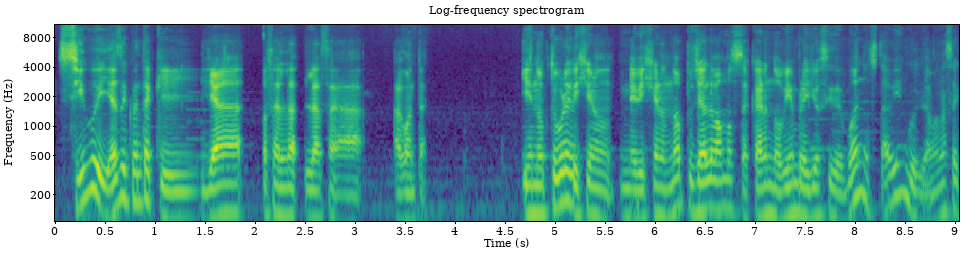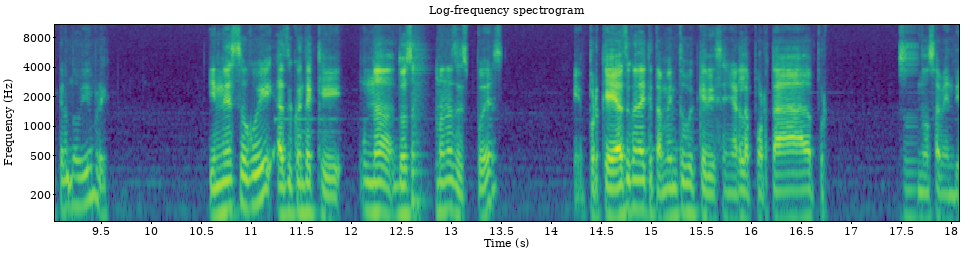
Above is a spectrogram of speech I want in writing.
Sí, güey, haz de cuenta que ya, o sea, la- las ah, aguanta. Y en octubre dijeron, me dijeron, no, pues ya la vamos a sacar en noviembre. Y yo así de, bueno, está bien, güey, la van a sacar en noviembre. Y en eso, güey, haz de cuenta que una, dos semanas después, eh, porque haz de cuenta que también tuve que diseñar la portada, porque no saben.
